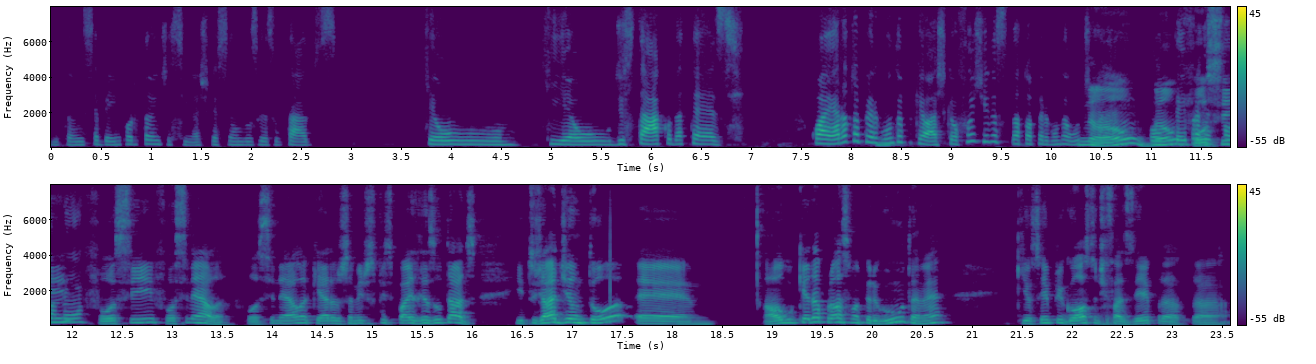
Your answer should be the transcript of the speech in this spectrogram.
Então, isso é bem importante, assim, acho que esse é um dos resultados que eu, que eu destaco da tese. Qual era a tua pergunta? Porque eu acho que eu fugi da tua pergunta última. Né? Não, não, fosse, fosse, fosse nela. Fosse nela, que eram justamente os principais resultados. E tu já adiantou é, algo que é da próxima pergunta, né? Que eu sempre gosto de fazer para pra,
